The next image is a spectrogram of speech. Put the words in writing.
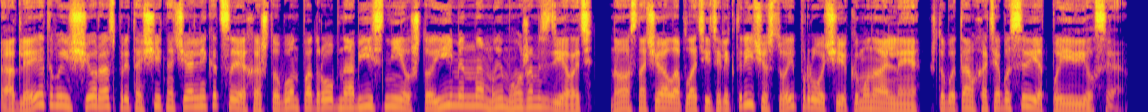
А для этого еще раз притащить начальника цеха, чтобы он подробно объяснил, что именно мы можем сделать. Но сначала оплатить электричество и прочие коммунальные, чтобы там хотя бы свет появился.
